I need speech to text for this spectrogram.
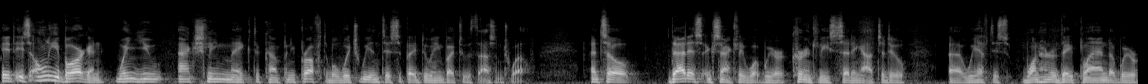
it is only a bargain when you actually make the company profitable, which we anticipate doing by 2012. And so that is exactly what we are currently setting out to do. Uh, we have this 100 day plan that we're,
